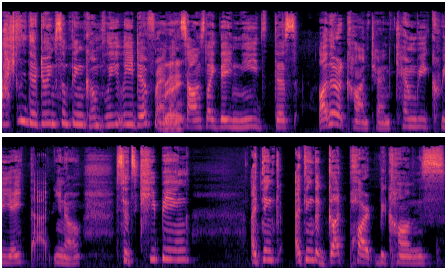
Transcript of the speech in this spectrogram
actually they're doing something completely different. Right. it sounds like they need this other content. Can we create that you know? So it's keeping i think i think the gut part becomes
